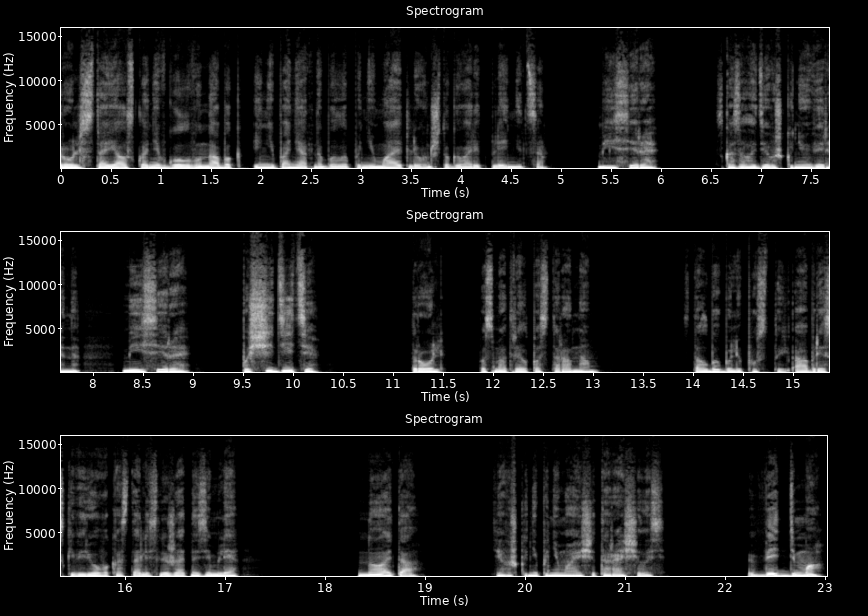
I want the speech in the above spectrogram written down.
Тролль стоял, склонив голову на бок, и непонятно было, понимает ли он, что говорит пленница. «Миссире», — сказала девушка неуверенно, — «миссире, пощадите». Тролль посмотрел по сторонам. Столбы были пусты, а обрезки веревок остались лежать на земле. «Но это...» Девушка непонимающе таращилась. «Ведьма?»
